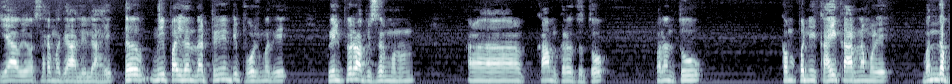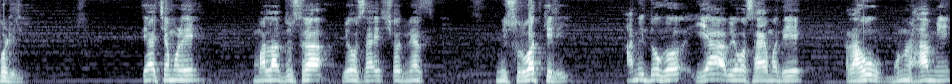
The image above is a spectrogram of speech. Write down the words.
या व्यवसायामध्ये आलेलो आहे. तर मी पहिल्यांदा ट्रिनिटी फोर्समध्ये वेलफेअर ऑफिसर म्हणून काम करत होतो. परंतु कंपनी काही कारणामुळे बंद पडली. त्याच्यामुळे मला दुसरा व्यवसाय शोधण्यास मी सुरुवात केली. आम्ही दोघं या व्यवसायामध्ये राहू म्हणून हा मी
